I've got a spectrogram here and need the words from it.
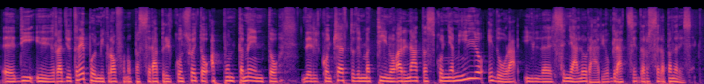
eh, di eh, Radio 3, poi il microfono passerà per il consueto appuntamento del concerto del mattino a Renata Scognamiglio ed ora il segnale orario. Grazie da Rossella Panarese.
